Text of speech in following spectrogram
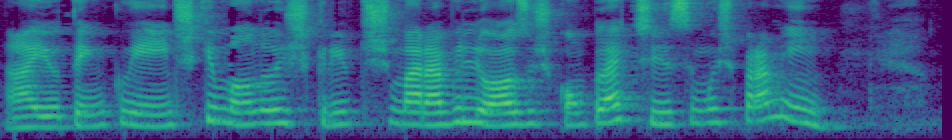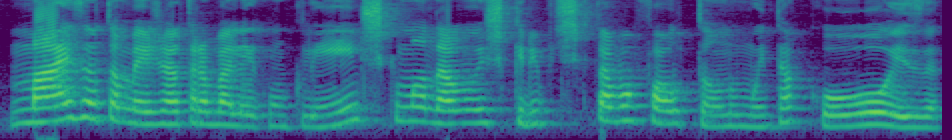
Ah, eu tenho clientes que mandam scripts maravilhosos, completíssimos para mim. Mas eu também já trabalhei com clientes que mandavam scripts que estavam faltando muita coisa,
